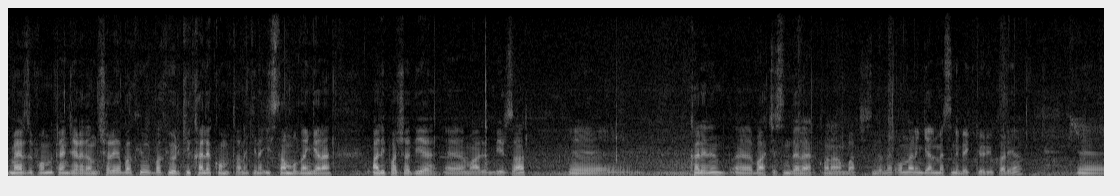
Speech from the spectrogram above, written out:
Merzifonlu pencereden dışarıya bakıyor. Bakıyor ki kale komutanı yine İstanbul'dan gelen Ali Paşa diye e, malum bir zat e, kalenin e, bahçesindeler, konağın bahçesindeler. Onların gelmesini bekliyor yukarıya. E,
